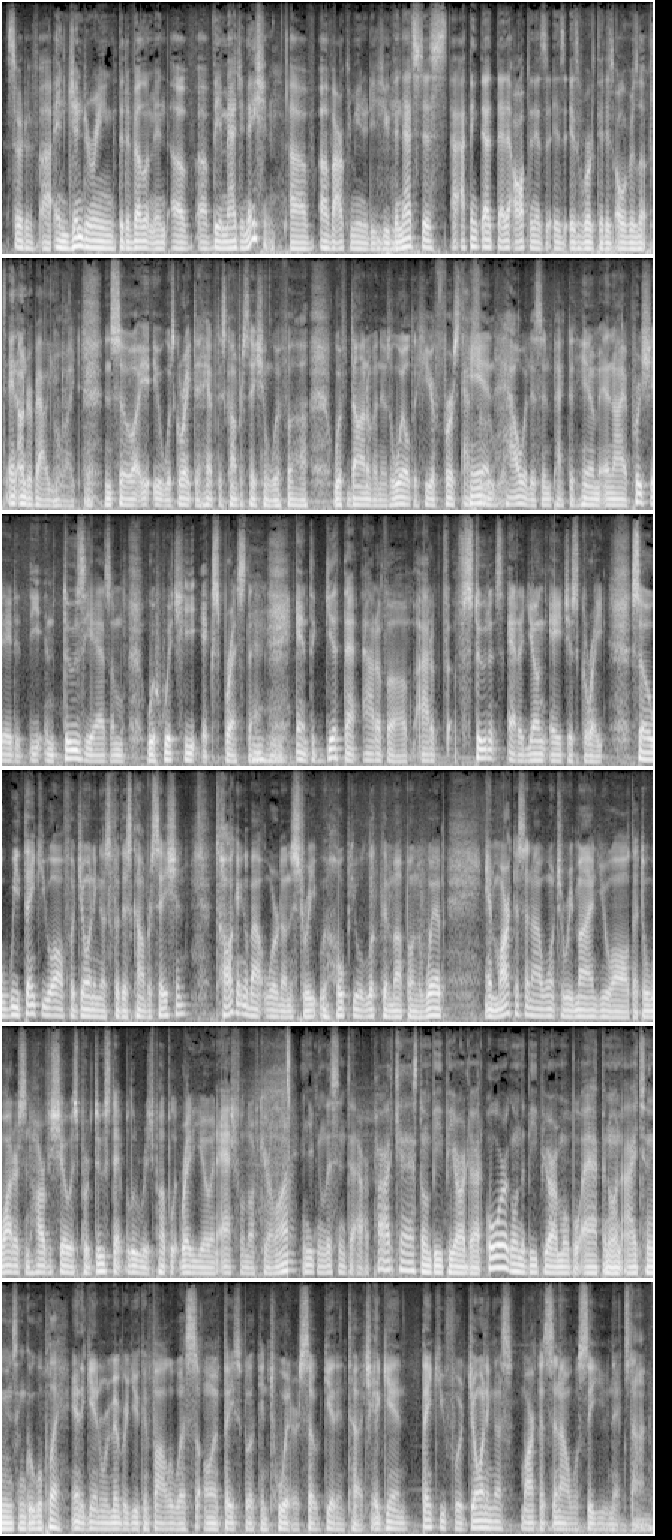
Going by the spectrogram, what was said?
sort of uh, engendering the development of, of the imagination of, of our community's youth, and that's just I think that that often is, is is work that is overlooked and undervalued. Right, and so uh, it, it was great to have this conversation with uh, with Donovan as well to hear firsthand Absolutely. how it has impacted him, and I appreciated the enthusiasm with which he expressed that, and to get that out of uh, out of students at a young age is great. So we thank you all for joining us for this conversation, talking about Word on the Street. We hope you'll look them up on the web, and Marcus and I want to remind you all that the Waters and Harvey Show is produced at Blue Ridge Public Radio in Asheville, North Carolina. And you can listen to our podcast on bpr.org, on the BPR mobile app, and on iTunes and Google Play. And again, remember you can follow us on Facebook and Twitter. So get in touch. Again, thank you for joining us. Marcus and I will see you next time.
